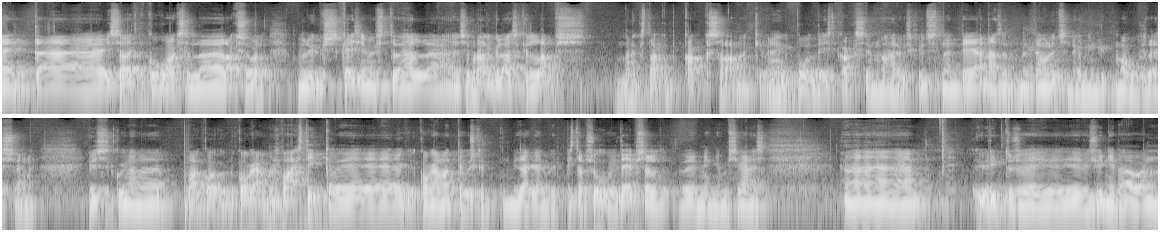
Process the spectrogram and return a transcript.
et äh, sa oledki kogu aeg selle laksu all. mul üks, käisime just ühel äh, sõbral külas, kelle laps ma arvan, kas ta hakkab kaks saama äkki või mingi poolteist, kaks sinna vahele kuskil, ütles, et nad ei anna sealt, nad temale ütlesid nagu mingeid magusaid asju onju. ütles, et kui nad koge-, noh vahest ikka või kogemata kuskilt midagi pistab suhu või teeb seal või mingi mis iganes äh, üritus või, või sünnipäev on,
